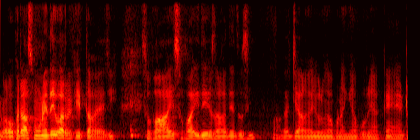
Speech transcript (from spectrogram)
ਲਓ ਫਿਰ ਆ ਸੋਨੇ ਦੇ ਵਰਕ ਕੀਤਾ ਹੋਇਆ ਜੀ। ਸਫ਼ਾਈ ਸਫ਼ਾਈ ਦੇਖ ਸਕਦੇ ਹੋ ਤੁਸੀਂ। ਆਹ ਜਾਲੀਆਂ ਜੁਲੀਆਂ ਬਣਾਈਆਂ ਪੂਰੀਆਂ ਘੈਂਟ।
